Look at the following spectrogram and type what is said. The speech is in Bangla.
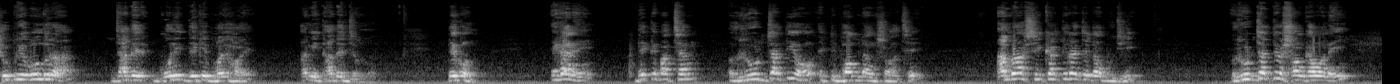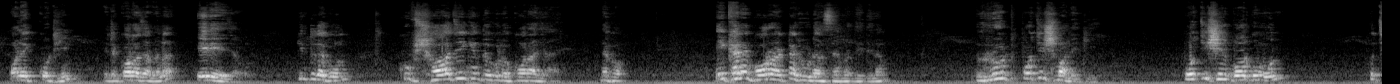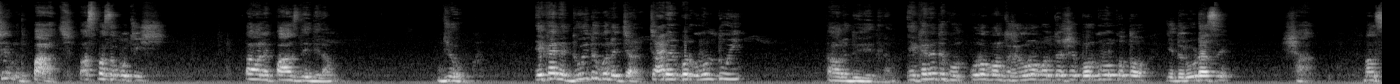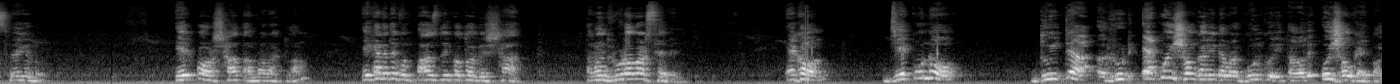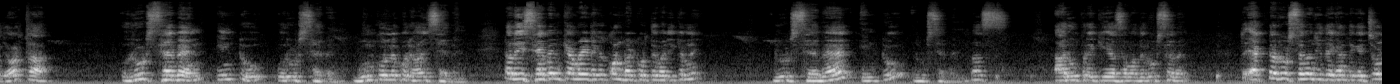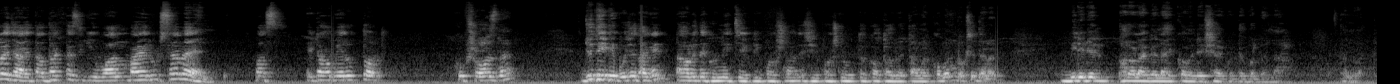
সুপ্রিয় বন্ধুরা, যাদের গণিত দেখে ভয় হয়, আমি তাদের জন্য। দেখুন, এখানে দেখতে পাচ্ছেন, রুট জাতীয় একটি ভগ্নাংশ আছে। আমরা শিক্ষার্থীরা যেটা বুঝি, রুট জাতীয় সংখ্যা মানেই অনেক কঠিন, এটা করা যাবে না, এড়িয়ে যাব। কিন্তু দেখুন, খুব সহজেই কিন্তু এগুলো করা যায়। দেখো, এখানে বড় একটা রুট আছে আমরা দিয়ে দিলাম। রুট পঁচিশ মানে কি? পঁচিশের বর্গমূল হচ্ছে পাঁচ পাঁচ পাঁচা পঁচিশ। তাহলে পাঁচ দিয়ে দিলাম। যোগ। এখানে দুই দুগুণে চার। চারের বর্গমূল দুই, তাহলে দুই দিয়ে দিলাম। এখানে দেখুন উনপঞ্চাশ উনপঞ্চাশের বর্গমূল কত? যেহেতু রুট আছে, সাত। বাস, হয়ে গেল। এরপর সাত আমরা রাখলাম। এখানে দেখুন পাঁচ দুই কত হবে? সাত। তার মানে রুট ওভার সেভেন এখন যে কোনো দুইটা রুট একই সংখ্যা যদি আমরা গুণ করি, তাহলে ওই সংখ্যায় পাওয়া যায়। অর্থাৎ root seven into root seven গুণ করলে পরে হয় সেভেন তাহলে এই সেভেনকে আমরা এটাকে কনভার্ট করতে পারি কেমনে? Root seven into root seven বাস। আর উপরে কি আছে আমাদের রুট সেভেন তো একটা রুট সেভেন যদি এখান থেকে চলে যায়, তাহলে থাকতেছে কি ওয়ান বাই রুট সেভেন বাস এটা হবে এর উত্তর। খুব সহজ না? যদি এটি বুঝে থাকেন, তাহলে দেখুন নিচে একটি প্রশ্ন আছে, সেই প্রশ্নের উত্তর কত হবে তা আমার কমেন্ট বক্সে জানান। ভিডিওটি ভালো লাগলে লাইক কমেন্টে শেয়ার করতে বলবেন না। ধন্যবাদ।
